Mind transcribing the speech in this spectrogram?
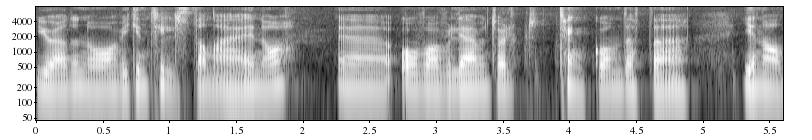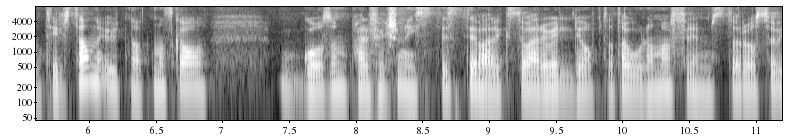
gjør jeg det nå, hvilken tilstand er jeg i nå, eh, og hva vil jeg eventuelt tenke om dette i en annen tilstand, uten at man skal gå som perfeksjonistisk til verks og være veldig opptatt av hvordan man fremstår osv.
